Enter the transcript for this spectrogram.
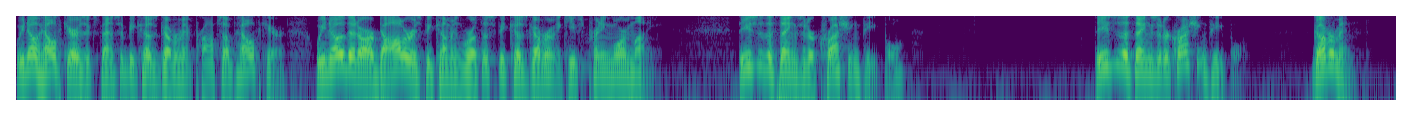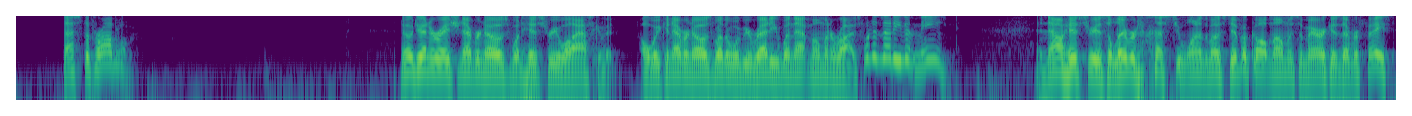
We know healthcare is expensive because government props up healthcare. We know that our dollar is becoming worthless because government keeps printing more money. These are the things that are crushing people. These are the things that are crushing people. Government. That's the problem. No generation ever knows what history will ask of it. All we can ever know is whether we'll be ready when that moment arrives. What does that even mean? And now history has delivered us to one of the most difficult moments America has ever faced.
